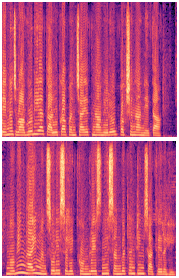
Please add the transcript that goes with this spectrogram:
તેમજ વાઘોડિયા તાલુકા પંચાયતના વિરોધ પક્ષના નેતા મોબીનભાઈ મંસૂરી સહિત કોંગ્રેસની સંગઠન ટીમ સાથે રહી.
